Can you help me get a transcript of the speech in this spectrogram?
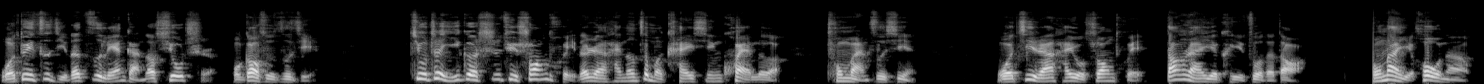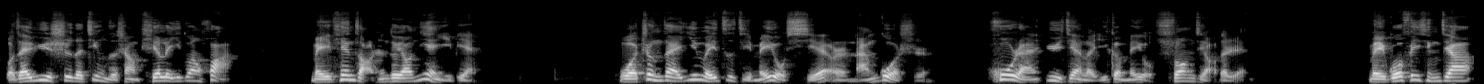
我对自己的自怜感到羞耻。我告诉自己，就这一个失去双腿的人还能这么开心、快乐、充满自信。我既然还有双腿，当然也可以做得到。从那以后呢，我在浴室的镜子上贴了一段话，每天早晨都要念一遍。我正在因为自己没有鞋而难过时，忽然遇见了一个没有双脚的人。美国飞行家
